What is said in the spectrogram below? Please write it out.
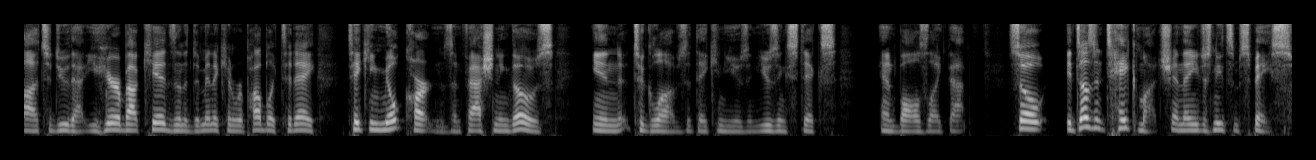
uh, to do that. You hear about kids in the Dominican Republic today taking milk cartons and fashioning those into gloves that they can use and using sticks and balls like that. So it doesn't take much, and then you just need some space,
